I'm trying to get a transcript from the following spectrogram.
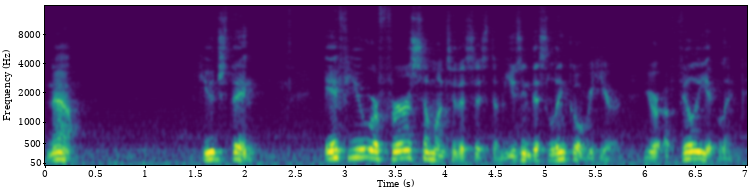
Now, huge thing. If you refer someone to the system using this link over here, your affiliate link,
